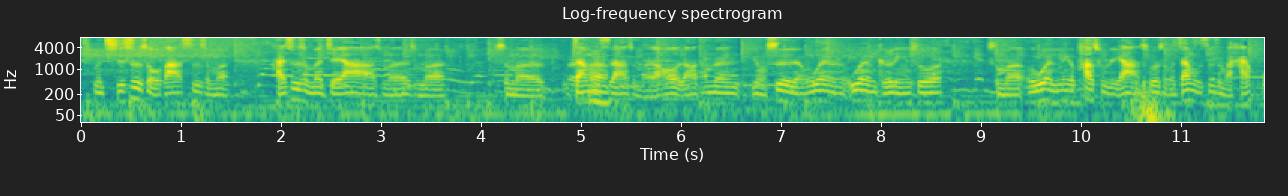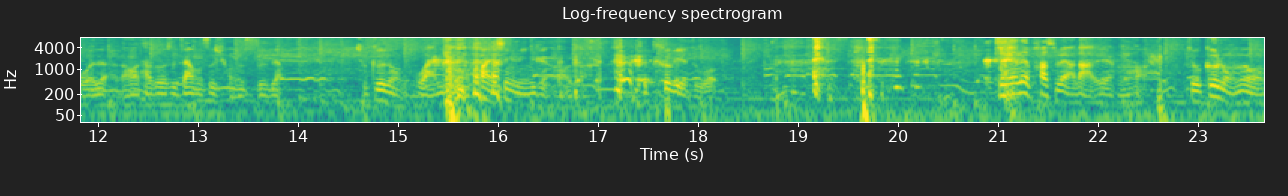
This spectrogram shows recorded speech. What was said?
什么骑士首发是什么，还是什么杰亚啊，什么什么什么詹姆斯啊什么，然后然后他们勇士的人问问格林说。什么？问那个帕楚里亚说什么？詹姆斯怎么还活着？然后他说是詹姆斯琼斯这样，就各种玩这种换姓名梗，我靠，就特别多。今天那帕楚里亚打的也很好，就各种那种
